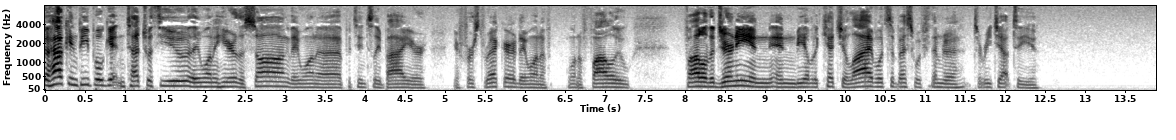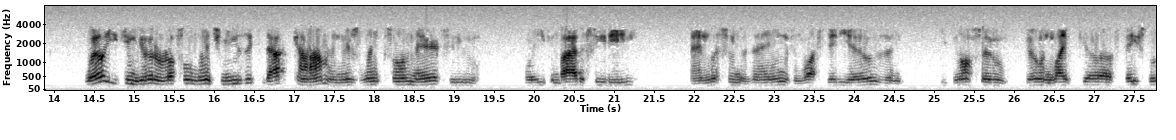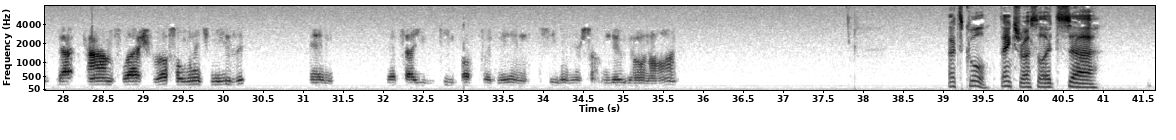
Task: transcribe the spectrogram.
So how can people get in touch with you? They want to hear the song. They want to potentially buy your your first record. They want to want to follow follow the journey and and be able to catch you live. What's the best way for them to to reach out to you? Well, you can go to russellynchmusic.com, and there's links on there to where you can buy the CD and listen to things and watch videos, and you can also go and like uh, facebook.com slash Russell Lynch Music, and that's how you keep up with me and see when there's something new going on. That's cool. Thanks, Russell. It's uh,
